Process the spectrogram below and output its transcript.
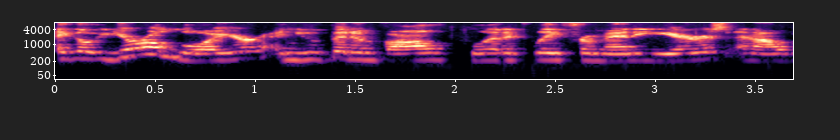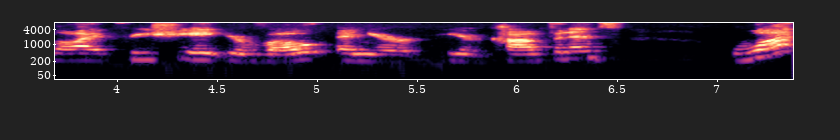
I go, you're a lawyer and you've been involved politically for many years. And although I appreciate your vote and your your confidence, what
